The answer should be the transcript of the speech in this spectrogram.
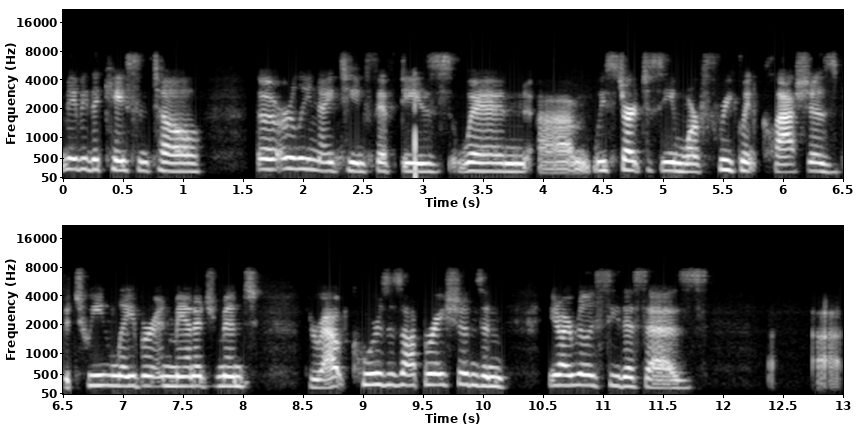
maybe the case until the early 1950s when um, we start to see more frequent clashes between labor and management throughout Coors's operations. And, you know, I really see this as uh,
